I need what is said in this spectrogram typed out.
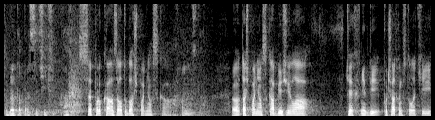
To byla ta prasečí chřipka? Se prokázal, to byla španělská. Španělská. Eh, ta španělská běžela v těch někdy počátkem století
